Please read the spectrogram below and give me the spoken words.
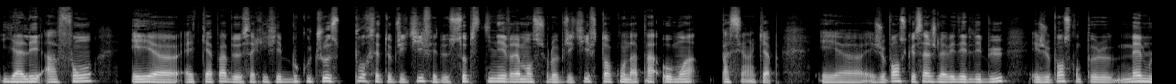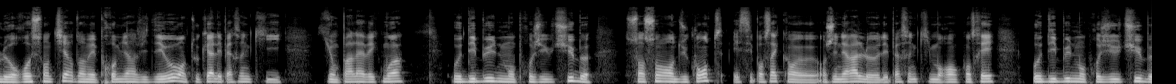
y aller à fond et euh, être capable de sacrifier beaucoup de choses pour cet objectif et de s'obstiner vraiment sur l'objectif tant qu'on n'a pas au moins passer un cap. Euh, et, je pense que ça, je l'avais dès le début, et je pense qu'on peut même le ressentir dans mes premières vidéos. En tout cas, les personnes qui, qui ont parlé avec moi au début de mon projet YouTube s'en sont rendus compte, et c'est pour ça qu'en général, les personnes qui m'ont rencontré au début de mon projet YouTube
